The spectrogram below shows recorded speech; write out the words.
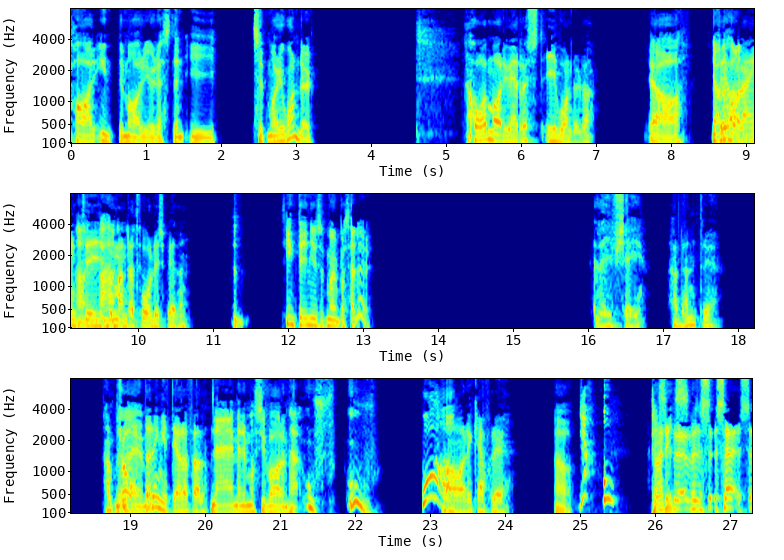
har inte Mario-rösten i Super Mario Wonder. Har Mario en röst i Wonder då? Ja. ja För det har han inte i ah, de andra två spelen. Inte i New Super Mario Bros heller? Eller i och för sig, hade han inte det? Han pratar Nej, inget i alla fall. Nej, men det måste ju vara de här uff, uh, wow! Ja, det kanske det är. Ja. Ja, det, så, så, så,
